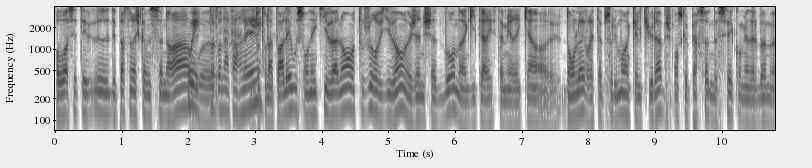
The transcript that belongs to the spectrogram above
On voit c'était euh, des personnages comme Sonra, Oui, ou, euh, dont on a parlé. dont on a parlé, ou son équivalent toujours vivant, Eugene Chatbourne, un guitariste américain euh, dont l'œuvre est absolument incalculable. Je pense que personne ne sait combien d'albums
